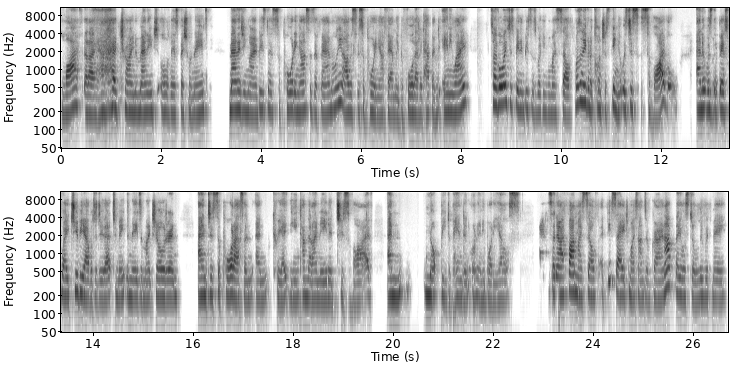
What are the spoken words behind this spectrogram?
life that I had trying to manage all of their special needs, managing my own business, supporting us as a family. I was supporting our family before that had happened anyway. So I've always just been in business working for myself. It wasn't even a conscious thing, it was just survival. And it was the best way to be able to do that, to meet the needs of my children and to support us and, and create the income that I needed to survive and not be dependent on anybody else. So now I find myself at this age, my sons have grown up, they all still live with me.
